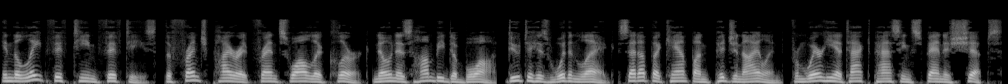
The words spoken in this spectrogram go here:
In the late 1550s, the French pirate François Leclerc known as Homby de Bois, due to his wooden leg set up a camp on Pigeon Island, from where he attacked passing Spanish ships.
